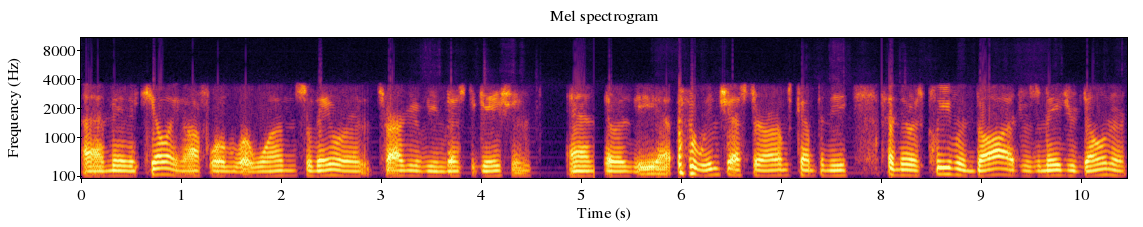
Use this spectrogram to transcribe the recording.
Uh, made a killing off World War One, so they were a target of the investigation and there was the uh, Winchester Arms Company, and there was Cleveland Dodge was a major donor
